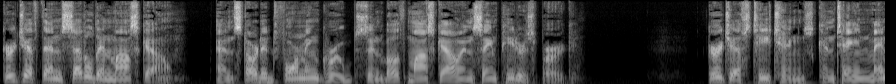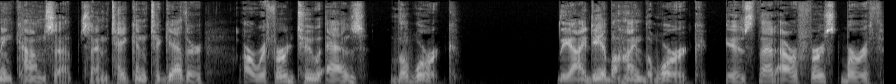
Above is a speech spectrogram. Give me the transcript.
Gurdjieff then settled in Moscow and started forming groups in both Moscow and St. Petersburg. Gurdjieff's teachings contain many concepts and taken together are referred to as the work. The idea behind the work is that our first birth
